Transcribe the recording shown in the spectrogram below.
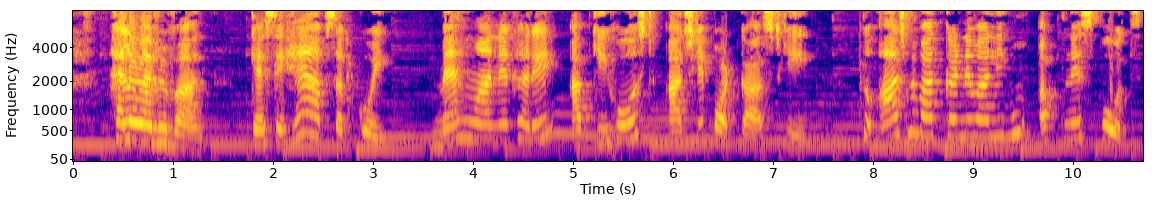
हेलो एवरीवन, कैसे हैं आप सब कोई? मैं हूँ आन्या खरे, आपकी होस्ट आज के पॉडकास्ट की। तो आज मैं बात करने वाली हूँ अपने स्पोर्ट्स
